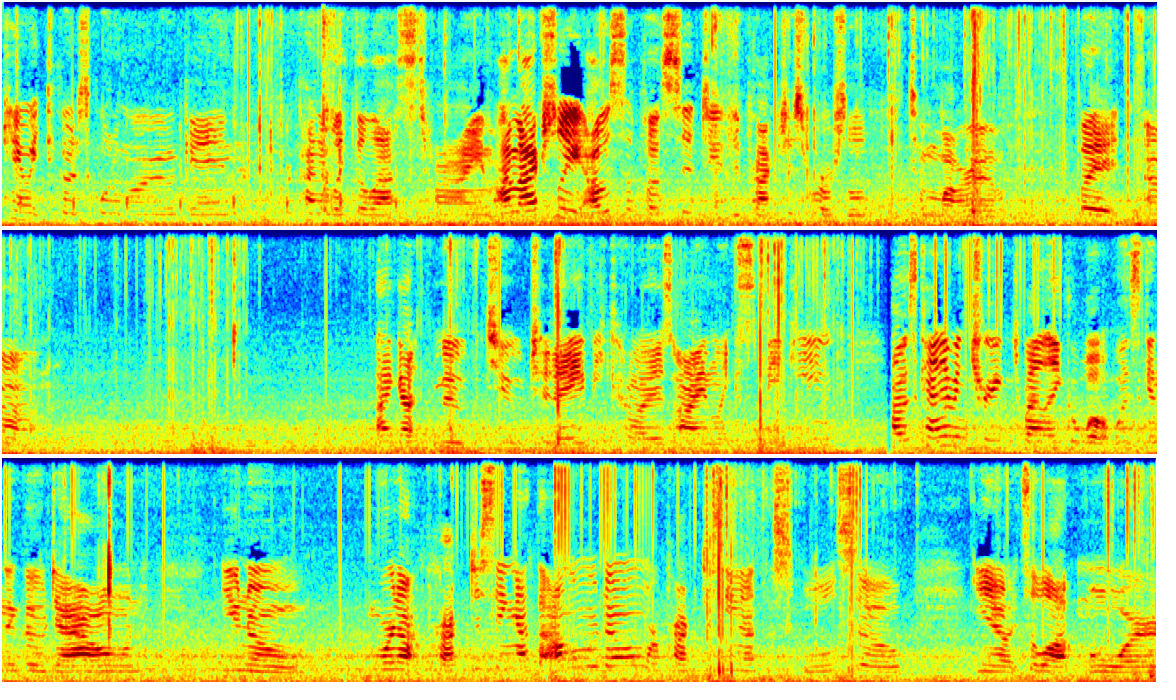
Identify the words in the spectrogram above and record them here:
can't wait to go to school tomorrow again for kind of like the last time. I'm actually, I was supposed to do the practice rehearsal tomorrow, but, um, I got moved to today because I'm like speaking. I was kind of intrigued by like what was gonna go down. You know, we're not practicing at the Alamo Dome, we're practicing at the school, so you know, it's a lot more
